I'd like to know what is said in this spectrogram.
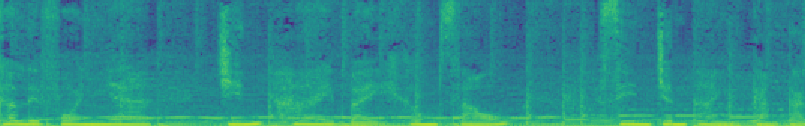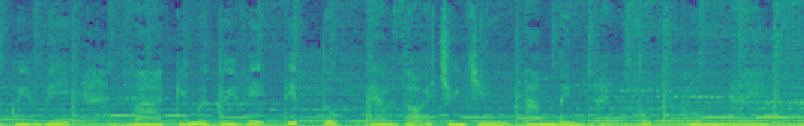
California 92706 Xin chân thành cảm tạ quý vị và kính mời quý vị tiếp tục theo dõi chương trình An Bình Hạnh Phúc hôm nay.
